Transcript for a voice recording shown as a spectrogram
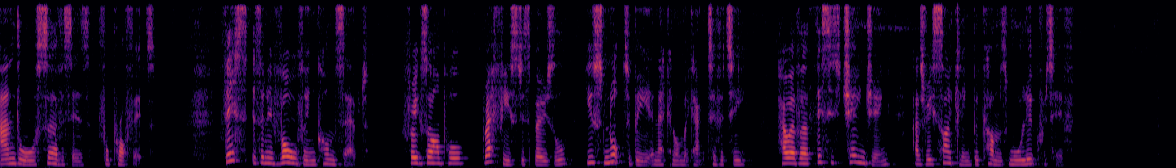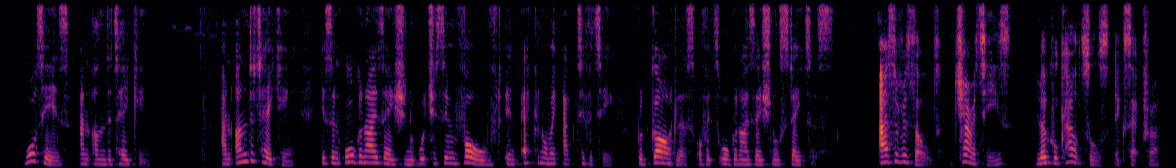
and or services for profit. This is an evolving concept. For example, refuse disposal used not to be an economic activity. However, this is changing as recycling becomes more lucrative. What is an undertaking? An undertaking is an organisation which is involved in economic activity regardless of its organisational status. As a result, charities, local councils, etc.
